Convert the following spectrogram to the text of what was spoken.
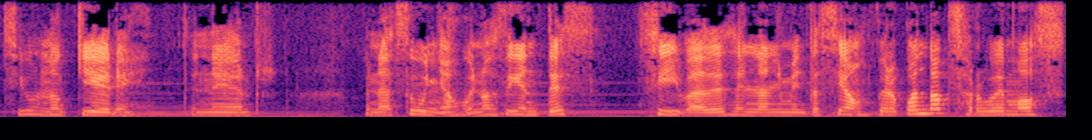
si uno quiere tener buenas uñas, buenos dientes, sí, va desde la alimentación, pero cuando absorbemos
